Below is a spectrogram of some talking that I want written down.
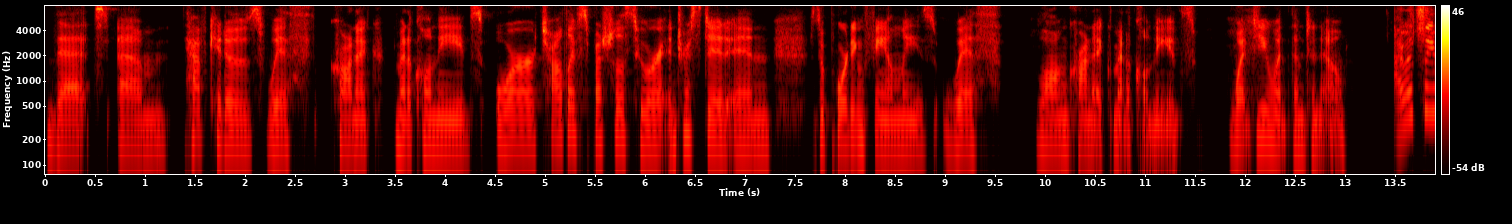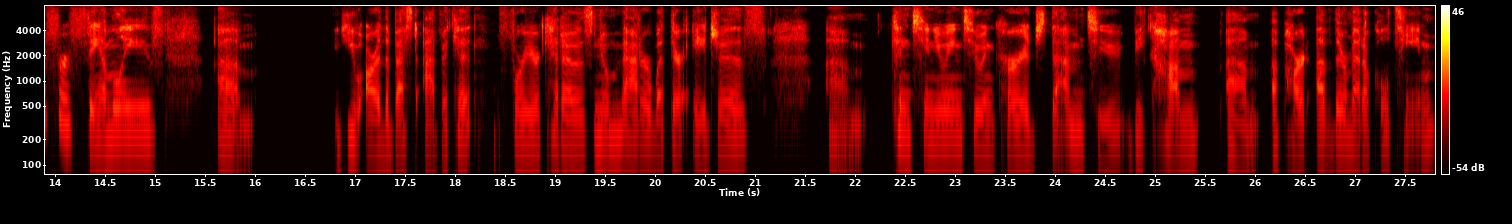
that um, have kiddos with chronic medical needs or child life specialists who are interested in supporting families with long chronic medical needs? What do you want them to know? I would say for families, um, you are the best advocate for your kiddos, no matter what their age is. Um, continuing to encourage them to become um, a part of their medical team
